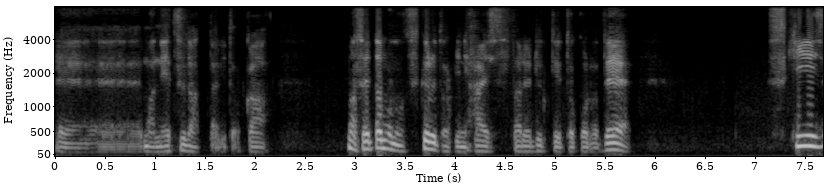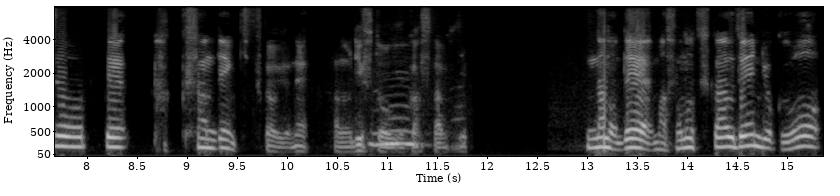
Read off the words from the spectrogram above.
えー、まあ、熱だったりとか、まあ、そういったものを作るときに排出されるっていうところで、スキー場ってたくさん電気使うよね。あの、リフトを動かすために。なので、まあ、その使う電力を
